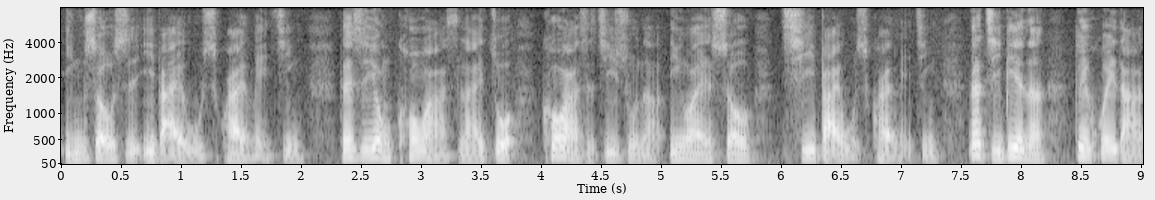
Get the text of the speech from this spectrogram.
营收是一百五十块美金，但是用 CoWAS 来做 CoWAS 技术呢，另外收七百五十块美金。那即便呢，对辉达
